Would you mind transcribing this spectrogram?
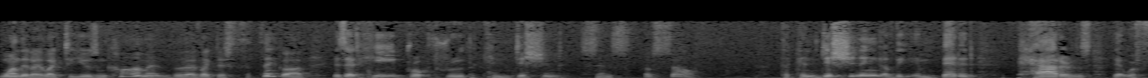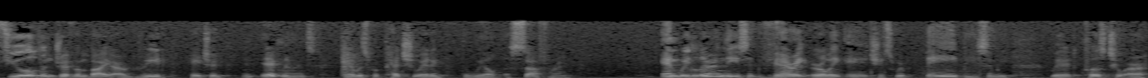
one that I like to use in comment, that I'd like to think of, is that he broke through the conditioned sense of self. The conditioning of the embedded patterns that were fueled and driven by our greed, hatred, and ignorance that was perpetuating the wheel of suffering. And we learn these at very early ages. We're babies and we, we're close to our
